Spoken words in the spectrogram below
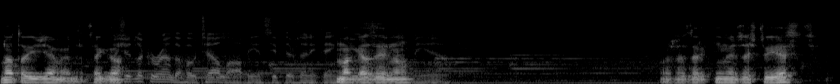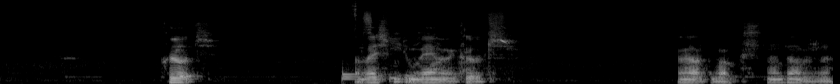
No to idziemy do We tego. should look around the hotel lobby and see if there's anything Magazynu. Może zerknijmy, coś tu jest. Klucz. To weź, weźmy klucz. Lockbox, no dobrze.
